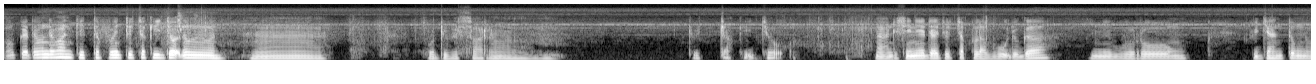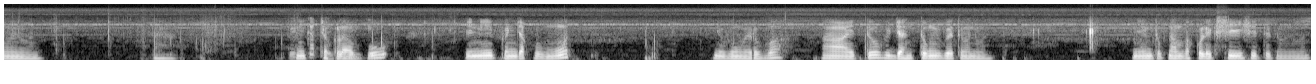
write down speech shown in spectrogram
Oke teman-teman kita poin cucak hijau teman-teman. Nah, bodi besar. Cucak hijau. Nah di sini ada cucak labu juga. Ini burung jantung teman-teman. Nah, ini cucak labu. Ini penjak lumut. Ini burung merubah. Nah itu jantung juga teman-teman. Ini untuk nambah koleksi situ teman-teman.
